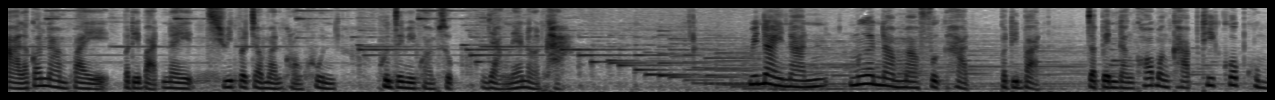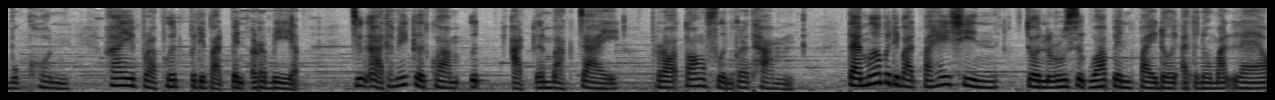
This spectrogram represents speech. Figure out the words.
อ่านแล้วก็นำไปปฏิบัติในชีวิตประจำวันของคุณ คุณจะมีความสุขอย่างแน่นอนค่ะ วินัยนั้นเมื่อนำมาฝึกหัดปฏิบัติ จะเป็นดังข้อบังคับที่ควบคุมบุคคล ให้ประพฤติปฏิบัติเป็นระเบียบ จึงอาจทำให้เกิดความอึดอัดลำบากใจ เพราะต้องฝืนกระทำแต่เมื่อปฏิบัติไปให้ชิน จนรู้สึกว่าเป็นไปโดยอัตโนมัติแล้ว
